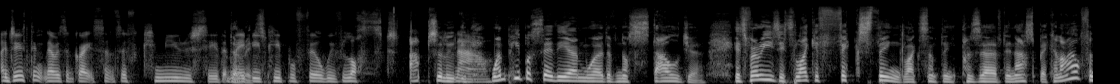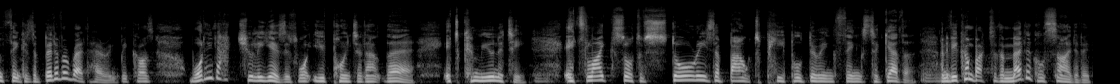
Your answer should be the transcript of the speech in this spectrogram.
I do think there is a great sense of community that there maybe is. people feel we've lost. Absolutely. Now. When people say the M word of nostalgia, it's very easy. It's like a fixed thing, like something preserved in aspic. And I often think it's a bit of a red herring because what it actually is, is what you pointed out there. It's community. Mm. It's like sort of stories about people doing things together. Mm. And if you come back to the medical side of it,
